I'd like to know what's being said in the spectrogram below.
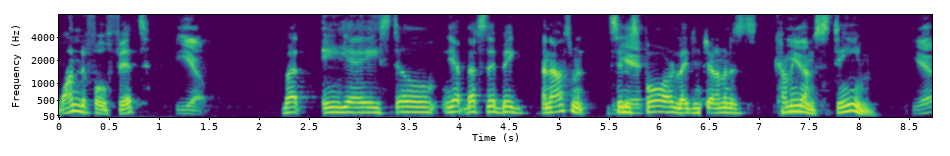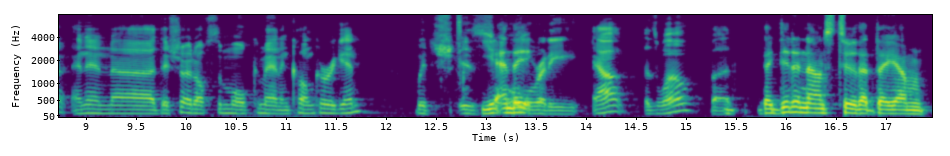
wonderful fit. Yep. But EA still, yep, that's their big announcement. Sims Yeah. 4, ladies and gentlemen, is coming on Steam. Yeah, and then uh, they showed off some more Command and Conquer again, which is Yeah, and they- already out as well. But They did announce too that they um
